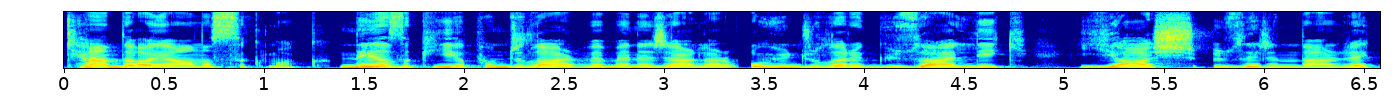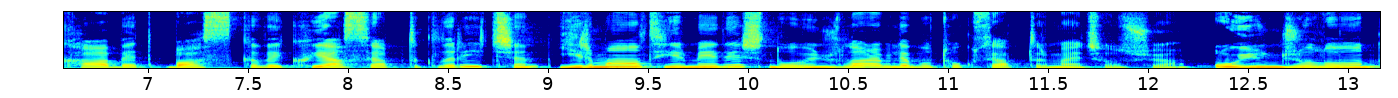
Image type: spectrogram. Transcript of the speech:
kendi ayağına sıkmak. Ne yazık ki yapımcılar ve menajerler oyunculara güzellik, yaş üzerinden rekabet, baskı ve kıyas yaptıkları için 26-27 yaşında oyuncular bile botoks yaptırmaya çalışıyor. Oyunculuğun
